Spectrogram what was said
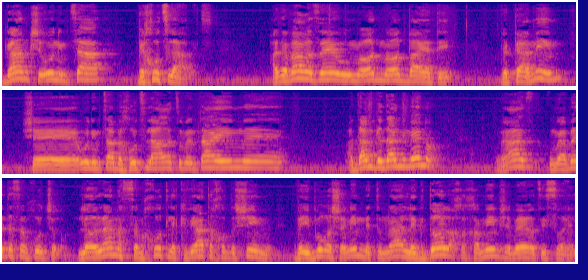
גם כשהוא נמצא בחוץ לארץ. הדבר הזה הוא מאוד מאוד בעייתי, ופעמים שהוא נמצא בחוץ לארץ ובינתיים אה, אדם גדל ממנו, ואז הוא מאבד את הסמכות שלו. לעולם הסמכות לקביעת החודשים ועיבור השנים נתונה לגדול החכמים שבארץ ישראל.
